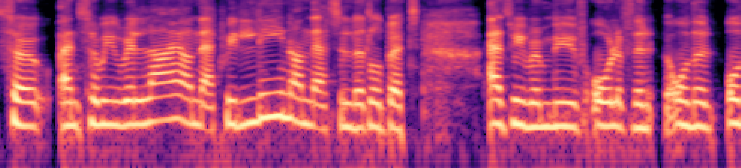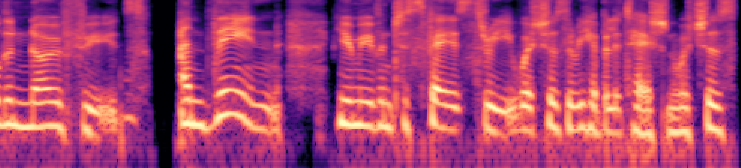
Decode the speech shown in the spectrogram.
so and so we rely on that. We lean on that a little bit as we remove all of the all the all the no foods and then you move into phase three, which is the rehabilitation, which is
